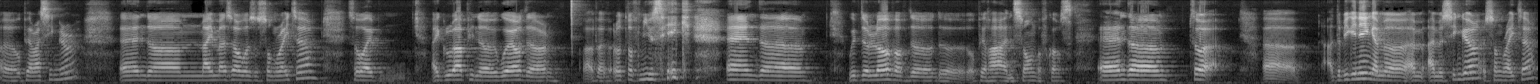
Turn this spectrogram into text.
uh, opera singer, and um, my mother was a songwriter. So I I grew up in a world uh, of a lot of music, and. Uh, with the love of the, the opera and song, of course. And um, so uh, at the beginning, I'm a, I'm, I'm a singer, a songwriter.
